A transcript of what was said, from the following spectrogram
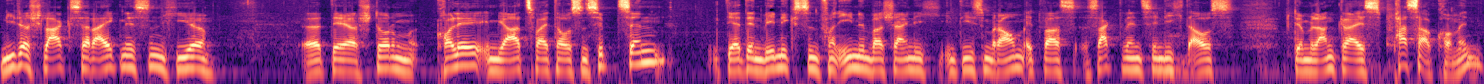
Niederschlagsereignissen. Hier äh, der Sturm Kolle im Jahr 2017, der den wenigsten von Ihnen wahrscheinlich in diesem Raum etwas sagt, wenn Sie nicht aus dem Landkreis Passau kommen.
